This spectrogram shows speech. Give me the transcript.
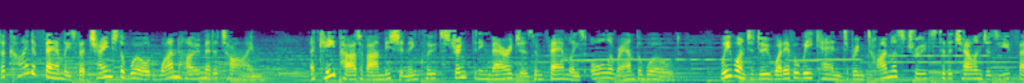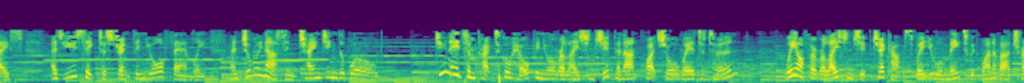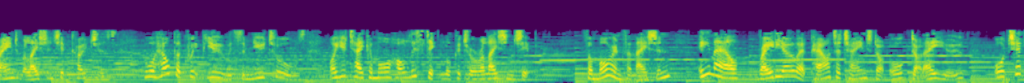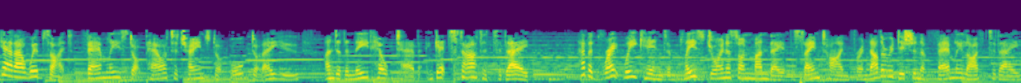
the kind of families that change the world one home at a time. A key part of our mission includes strengthening marriages and families all around the world. We want to do whatever we can to bring timeless truths to the challenges you face as you seek to strengthen your family and join us in changing the world. Do you need some practical help in your relationship and aren't quite sure where to turn? We offer relationship checkups where you will meet with one of our trained relationship coaches who will help equip you with some new tools while you take a more holistic look at your relationship. For more information, email radio at powertochange.org.au or check out our website families.powertochange.org.au under the Need Help tab and get started today. Have a great weekend and please join us on Monday at the same time for another edition of Family Life Today.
